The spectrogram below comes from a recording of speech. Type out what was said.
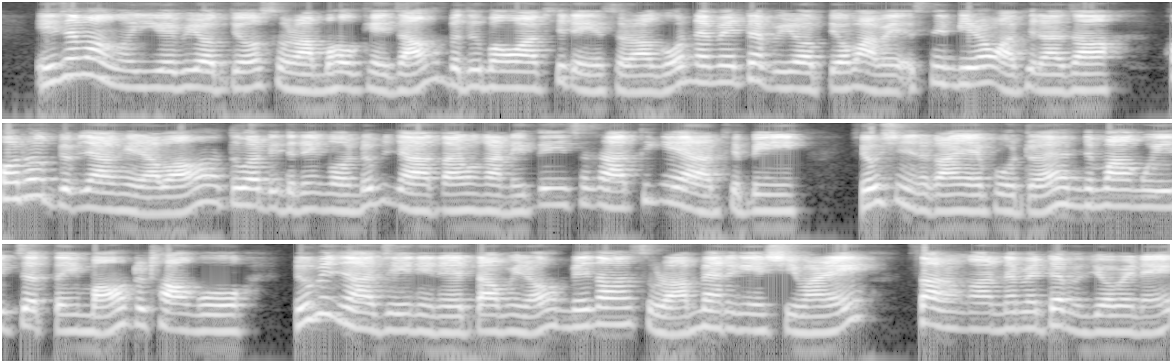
။အေးချမ်းမောင်ကိုရွေးပြီးတော့ပြောဆိုတာမဟုတ်ခဲ့ကြောင်းဘယ်သူဘဝဖြစ်တယ်ဆိုတာကိုနာမည်တက်ပြီးတော့ပြောမှာပဲအဆင်ပြေတော့မှာဖြစ်တာကြောင့်ဟောထုတ်ပြပြခဲ့တာပါသူကဒီသတင်းကိုလူပညာအတိုင်းကနေသိစစာသိခဲ့ရတာဖြစ်ပြီးရုပ်ရှင်တကားရဲ့ဖို့အတွက်မြန်မာငွေကျပ်သိန်းပေါင်းတစ်ထောင်ကိုလူပညာချင်းအနေနဲ့တောင်းပြီးတော့မင်းသားဆိုတာမှန်တကယ်ရှိပါတယ်စာလုံးကနာမည်တက်မပြောဘဲနဲ့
